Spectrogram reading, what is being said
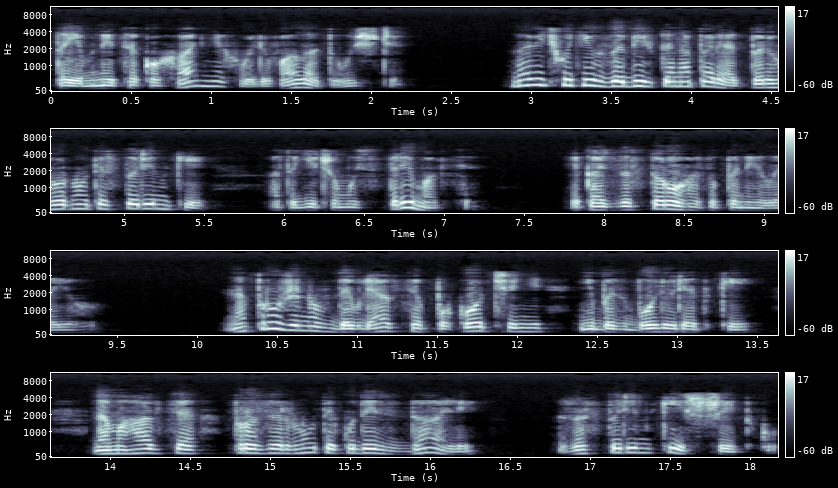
таємниця кохання хвилювала дужче. Навіть хотів забігти наперед, перегорнути сторінки, а тоді чомусь стримався. Якась засторога зупинила його. Напружено вдивлявся в покорчені, ніби з болю рядки, намагався прозирнути кудись далі, за сторінки шитку.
